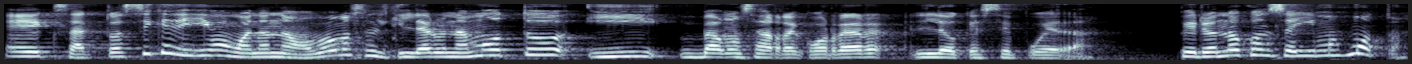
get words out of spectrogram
Exacto, así que dijimos, bueno, no, vamos a alquilar una moto y vamos a recorrer lo que se pueda. Pero no conseguimos moto.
